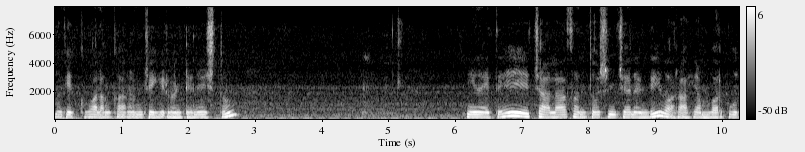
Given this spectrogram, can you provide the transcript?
నాకు ఎక్కువ అలంకారం చేయడం అంటేనే ఇష్టం. నేనైతే చాలా సంతోషించానండి. వారాహి అమ్మవారు పూజ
